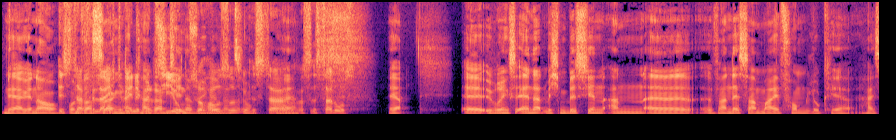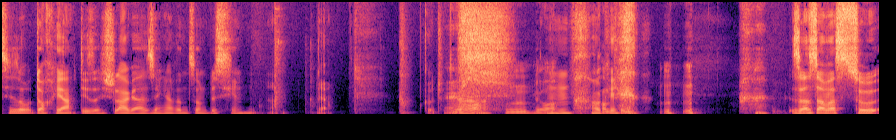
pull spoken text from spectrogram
Ja, genau. Ist Und da was vielleicht sagen die eine Beziehung zu Hause? dazu? Ist da, ja. Was ist da los? ja. Äh, übrigens erinnert mich ein bisschen an äh, Vanessa Mai vom Look her. Heißt sie so? Doch, ja, diese Schlagersängerin so ein bisschen. Äh, ja. Gut. Ja, hm, ja. Hm, kommt okay. Sonst noch was zu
